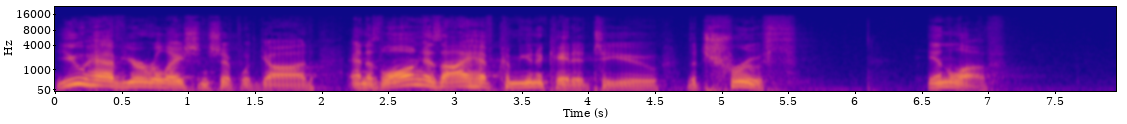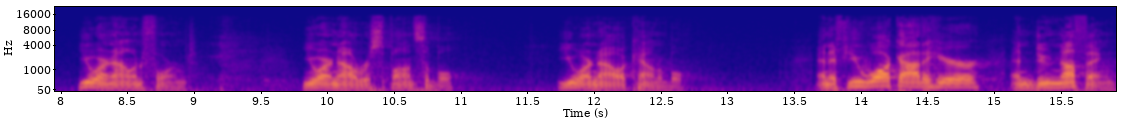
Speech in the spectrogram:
You have your relationship with God, and as long as I have communicated to you the truth in love, you are now informed. You are now responsible. You are now accountable. And if you walk out of here and do nothing,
